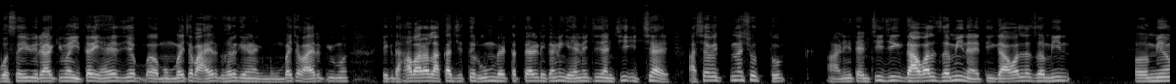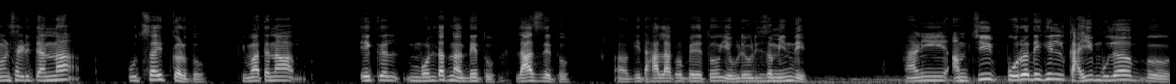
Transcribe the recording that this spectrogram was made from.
वसई विरा किंवा इतर हे जे मुंबईच्या बाहेर घर घेण्या मुंबईच्या बाहेर किंवा एक दहा बारा लाखात जिथे रूम भेटतात त्या ठिकाणी घेण्याची ज्यांची इच्छा आहे अशा व्यक्तींना शोधतो. आणि त्यांची जी गावाला जमीन आहे ती गावाला जमीन मिळवण्यासाठी त्यांना उत्साहित करतो किंवा त्यांना एक बोलतात ना देतो लाच देतो की दहा लाख रुपये देतो एवढी एवढी जमीन दे. आणि आमची पोरं देखील काही मुलं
